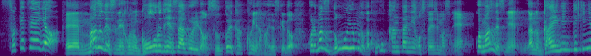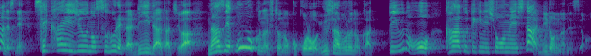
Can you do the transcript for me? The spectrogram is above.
即決営業えー、まずですね、このゴールデンサークル理論、すっごいかっこいい名前ですけど、これまずどういうものか、ここ簡単にお伝えしますね。これまずですね、あの概念的にはですね、世界中の優れたリーダーたちは、なぜ多くの人の心を揺さぶるのかっていうのを科学的に証明した理論なんですよ。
